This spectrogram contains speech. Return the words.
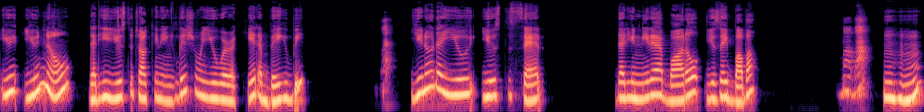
you, you know that you used to talk in English when you were a kid, a baby? You know that you used to say that you needed a bottle, you say baba? Babá, Ujú.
